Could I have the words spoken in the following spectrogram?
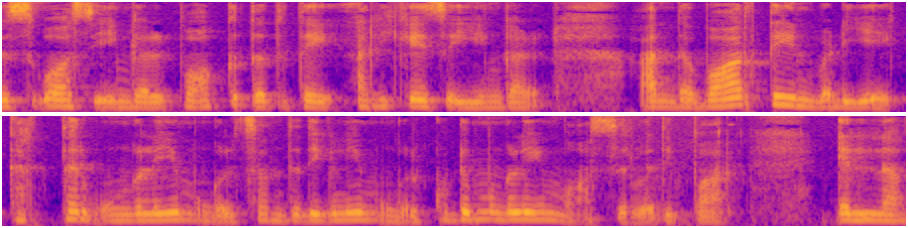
விசுவாசியுங்கள். வாக்கு தத்துவத்தை அறிக்கை செய்யுங்கள். அந்த வார்த்தையின்படியே கர்த்தர் உங்களையும் உங்கள் சந்ததிகளையும் உங்கள் குடும்பங்களையும் ஆசிர்வதிப்பார். எல்லா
